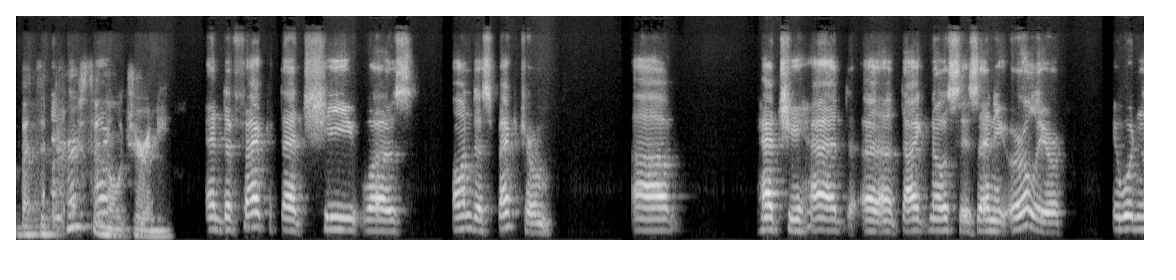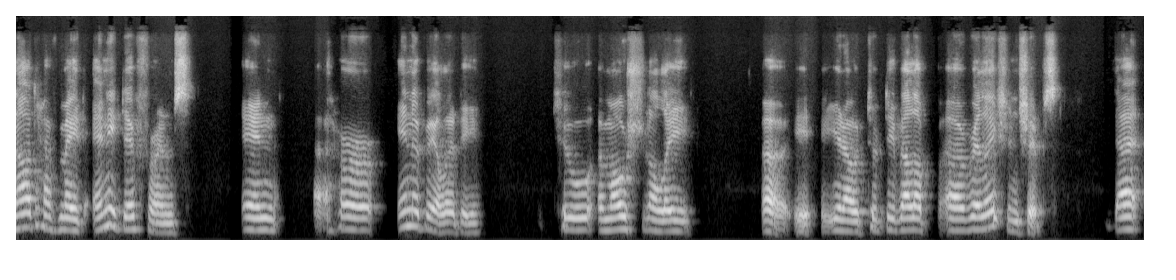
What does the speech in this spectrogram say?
But the and personal the fact, journey. And the fact that she was on the spectrum, uh, had she had a diagnosis any earlier, it would not have made any difference in her inability to emotionally, uh, you know, to develop uh, relationships. That,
